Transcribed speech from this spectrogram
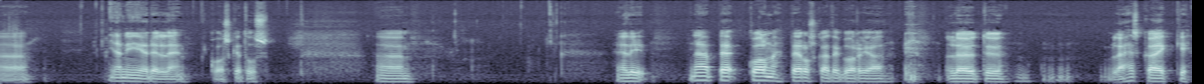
ää, ja niin edelleen, kosketus. Eli nämä kolme peruskategoriaa löytyy lähes kaikki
